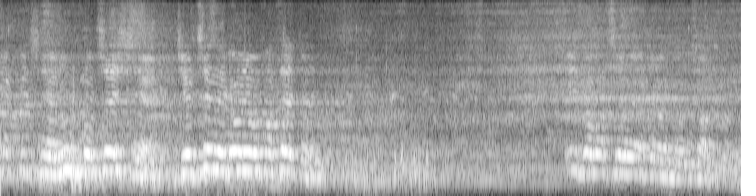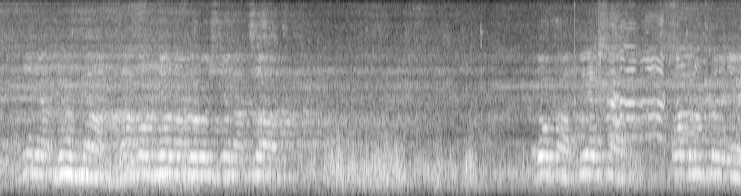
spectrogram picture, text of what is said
praktycznie równocześnie. Dziewczyny gonią facetów. I zobaczymy jakie będą czasy. Linia główna nawodniona do rozdzielacza. Rucha pierwsza, odwrócenie,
